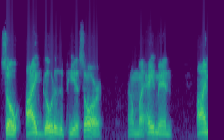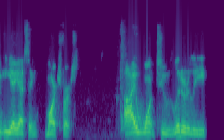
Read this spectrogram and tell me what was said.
So I go to the PSR and I'm like, hey, man, I'm EASing March 1st. I want to literally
